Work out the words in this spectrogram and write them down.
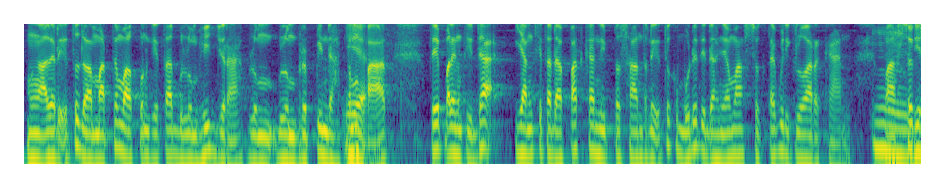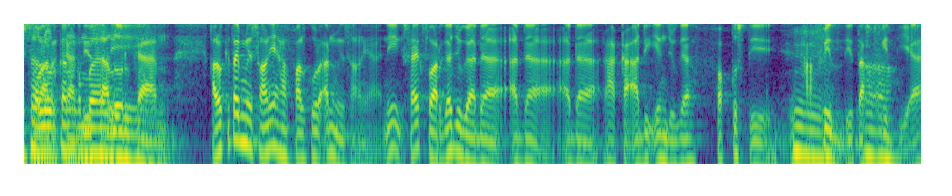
Mengalir itu dalam arti walaupun kita belum hijrah, belum belum berpindah iya. tempat, yeah. tapi paling tidak yang kita dapatkan di pesantren itu kemudian tidak hanya masuk tapi dikeluarkan. Hmm, masuk disalurkan keluarkan, disalurkan. Kalau kita misalnya hafal Quran misalnya, ini saya keluarga juga ada ada ada kakak adik yang juga fokus di hmm. hafid, di tahfid uh. ya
